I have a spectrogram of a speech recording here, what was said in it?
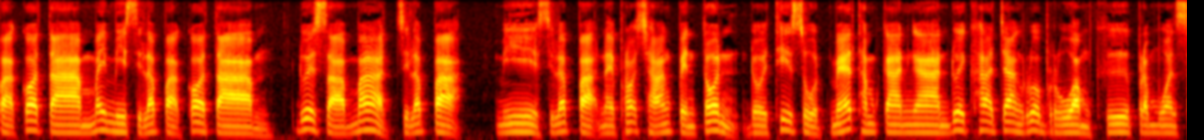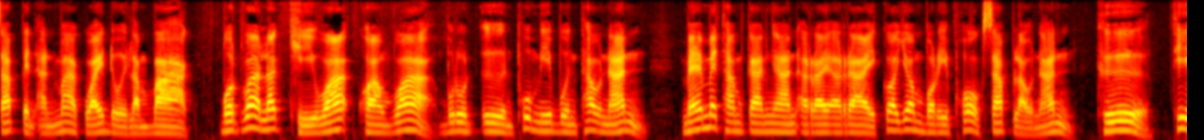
ปะก็ตาม ไม่มีศิลปะก็ตาม ด้วยสามารถศิลปะมีศิลปะในเพราะช้างเป็นต้น โดยที่สุดแม้ทำการงานด้วยค่าจ้างรวบรวม คือประมวลทรัพย์เป็นอันมากไว้โดยลำบาก บทว่าลักขีวะ ความว่าบุรุษอื่นผู้มีบุญเท่านั้น แม้ไม่ทำการงานอะไรอะไรก็ย่อมบริโภคทรัพย์เหล่านั้น คือ ที่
